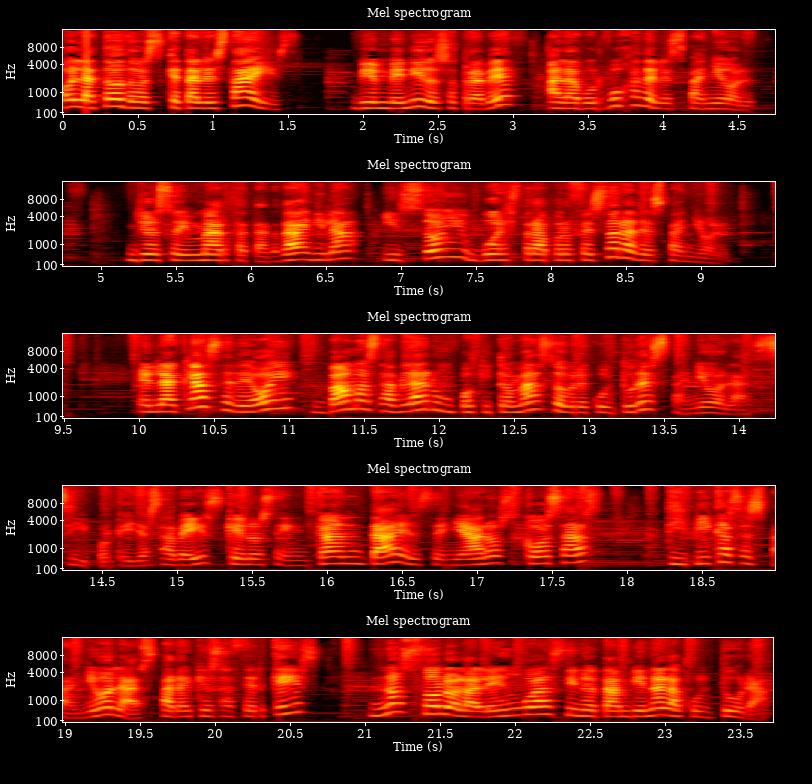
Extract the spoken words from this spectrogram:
Hola a todos, ¿qué tal estáis? Bienvenidos otra vez a la burbuja del español. Yo soy Marta Tardáguila y soy vuestra profesora de español. En la clase de hoy vamos a hablar un poquito más sobre cultura española, sí, porque ya sabéis que nos encanta enseñaros cosas típicas españolas para que os acerquéis no solo a la lengua, sino también a la cultura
